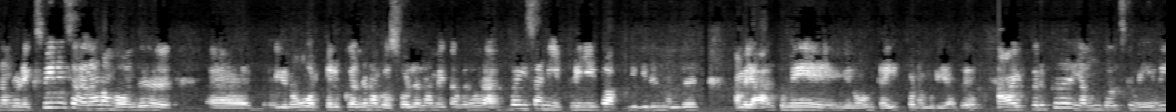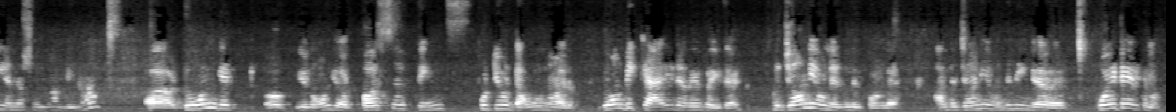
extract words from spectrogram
நம்மளோட எக்ஸ்பீரியன்ஸ் வேணா நம்ம வந்து யூனோ ஒருத்தருக்கு வந்து நம்ம சொல்லலாமே தவிர ஒரு அட்வைஸா நீ இப்படி இரு அப்படி இருன்னு வந்து நம்ம யாருக்குமே யூனோ கைட் பண்ண முடியாது. நான் இப்ப இருக்கிற யங் கேர்ள்ஸ்க்கு மேபி என்ன சொல்லுவேன் அப்படின்னா don't get you know your personal things put you down or don't be carried away by that இந்த ஜேர்னி ஒன்று இருந்திருக்கோம்ல அந்த ஜேர்னியை வந்து நீங்க போயிட்டே இருக்கணும்.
